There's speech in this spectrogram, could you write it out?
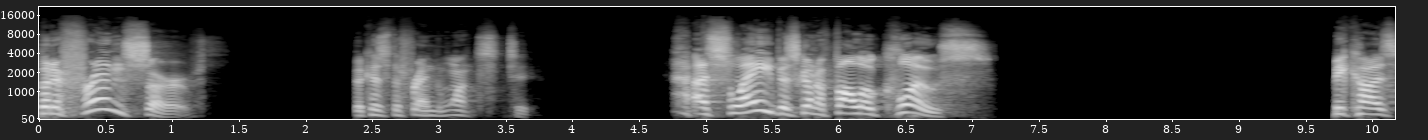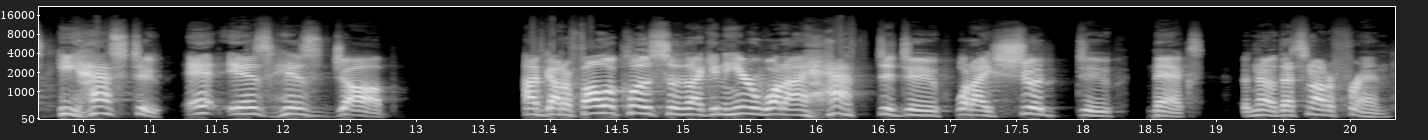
But a friend serves because the friend wants to. A slave is going to follow close because he has to. It is his job. I've got to follow close so that I can hear what I have to do, what I should do next. But no, that's not a friend.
